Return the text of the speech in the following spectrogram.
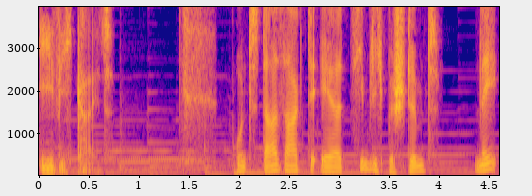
Ewigkeit. Und da sagte er ziemlich bestimmt, nee,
